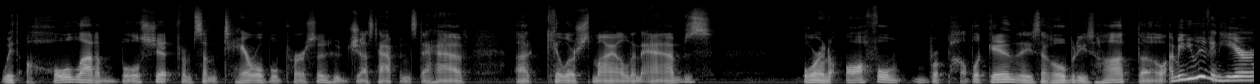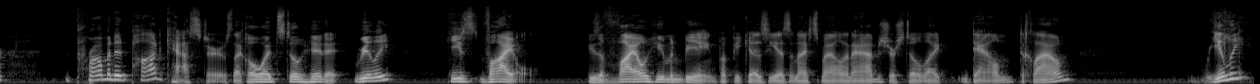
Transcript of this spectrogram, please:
with a whole lot of bullshit from some terrible person who just happens to have a killer smile and abs or an awful republican and he's like oh but he's hot though i mean you even hear prominent podcasters like, oh, I'd still hit it. Really? He's vile. He's a vile human being, but because he has a nice smile and abs, you're still like down to clown? Really?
